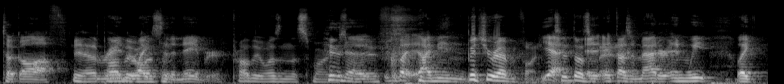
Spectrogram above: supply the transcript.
took off Yeah, ran probably right to the neighbor probably wasn't the smartest. who knows move. but i mean But you were having fun. yeah so it doesn't. it, matter. it doesn't matter and we like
